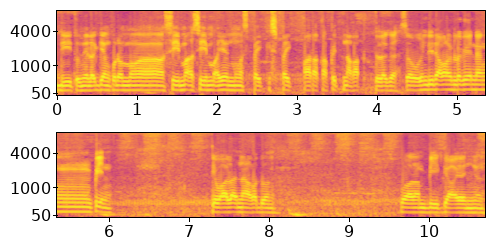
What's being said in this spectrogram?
Dito, nilagyan ko ng mga sima-sima yun, mga spike-spike para kapit na kapit talaga. So hindi na ako naglagay ng pin. Tiwala na ako doon. Walang bigayan yun.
